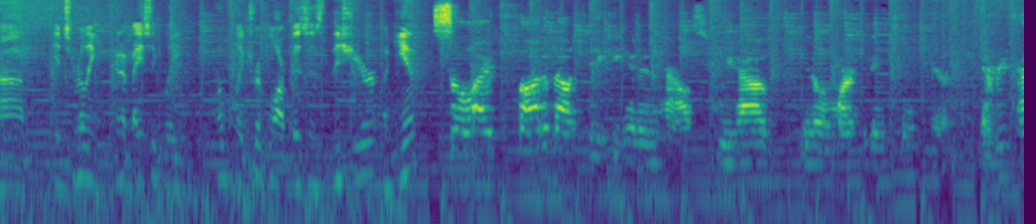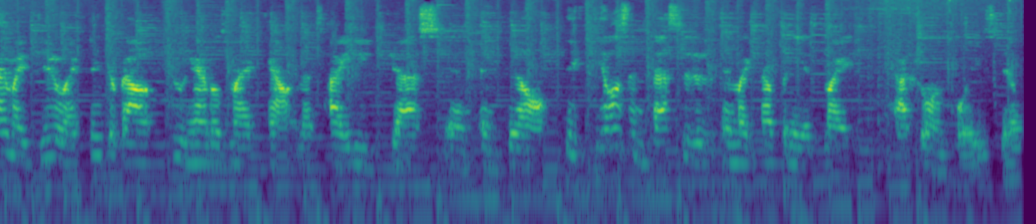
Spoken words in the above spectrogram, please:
Um, it's really going to basically, hopefully, triple our business this year again. So I thought about taking it in house. We have, you know, a marketing team here. Every time I do, I think about who handles my account, and that's Heidi, Jess, and, and Bill. They feel as invested in my company as my actual employees do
